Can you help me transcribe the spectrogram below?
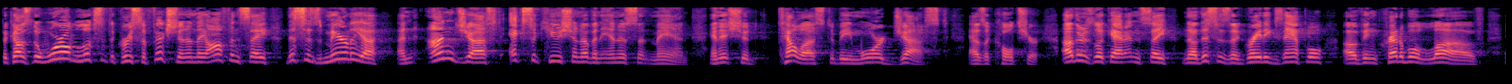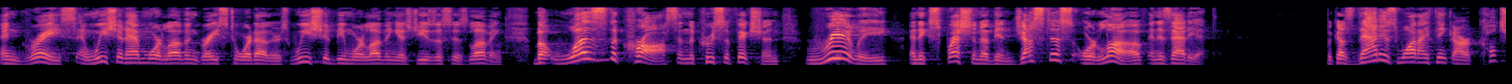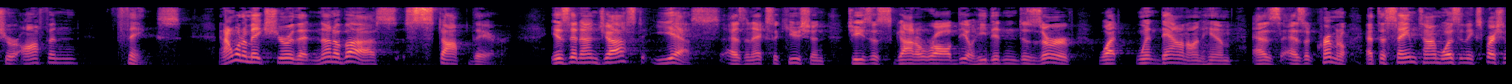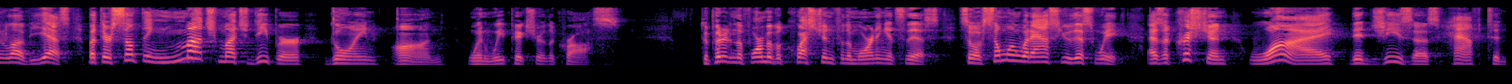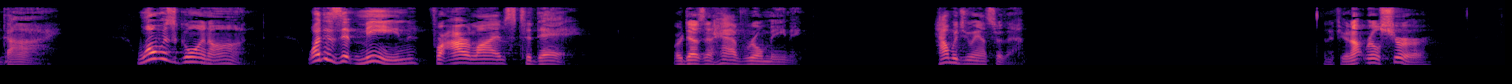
Because the world looks at the crucifixion and they often say this is merely a, an unjust execution of an innocent man. And it should tell us to be more just as a culture. Others look at it and say, no, this is a great example of incredible love and grace, and we should have more love and grace toward others. We should be more loving as Jesus is loving. But was the cross and the crucifixion really an expression of injustice or love, and is that it? Because that is what I think our culture often thinks. And I want to make sure that none of us stop there. Is it unjust? Yes. As an execution, Jesus got a raw deal. He didn't deserve what went down on him as, as a criminal. At the same time, was an expression of love? Yes. But there's something much, much deeper going on when we picture the cross. To put it in the form of a question for the morning, it's this. So if someone would ask you this week, as a Christian, why did Jesus have to die? What was going on? What does it mean for our lives today? Or does it have real meaning? How would you answer that? And if you're not real sure,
